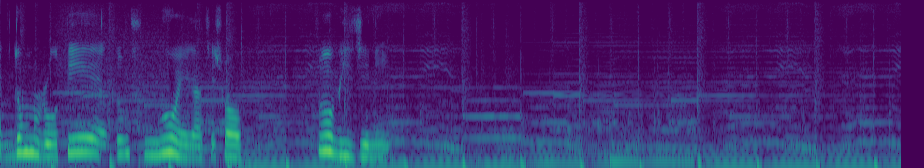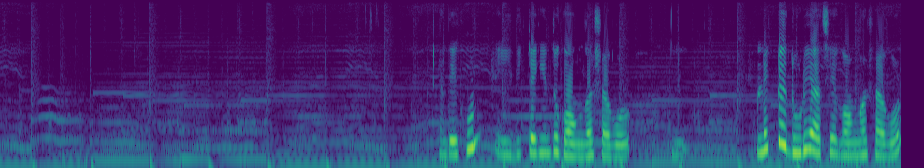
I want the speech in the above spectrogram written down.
একদম রোদে একদম শূন্য হয়ে গেছে সব। পুরো ভিজে দেখুন, এই দিকটা কিন্তু গঙ্গাসাগর। অনেকটা দূরে আছে গঙ্গাসাগর।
